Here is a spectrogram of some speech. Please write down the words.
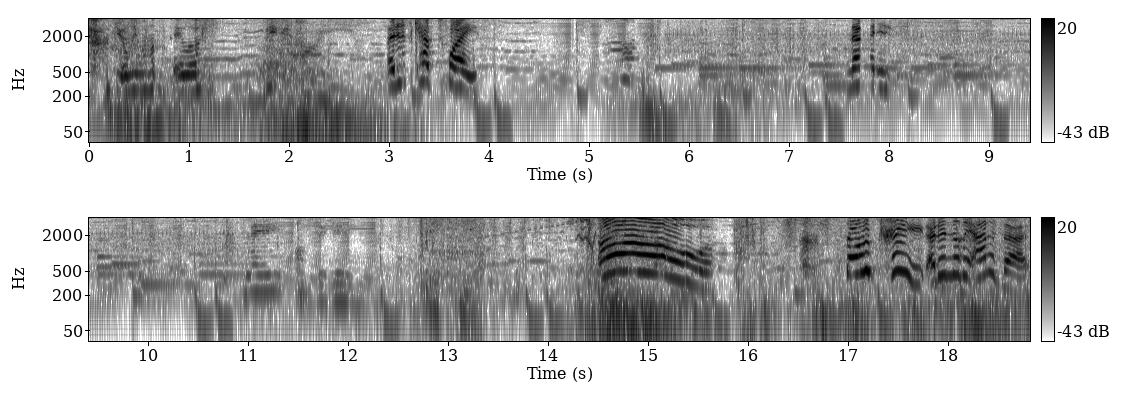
I was the only one on the payload. Victory. I just kept twice. Nice. Play of the game. That was great! I didn't know they added that.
